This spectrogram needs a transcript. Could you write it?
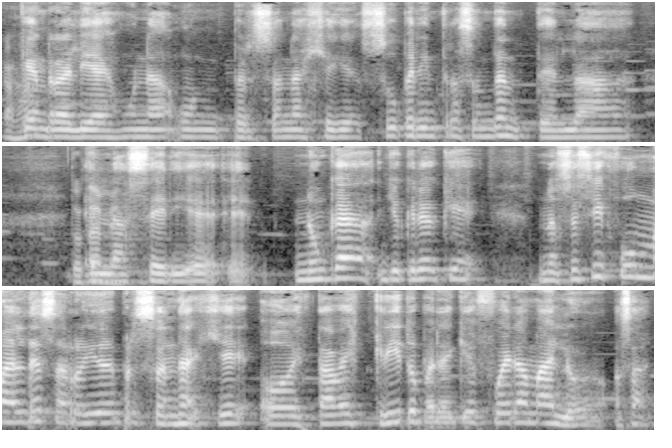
Ajá. que en realidad es una, un personaje súper intrascendente en la, en la serie. Eh, nunca, yo creo que, no sé si fue un mal desarrollo de personaje o estaba escrito para que fuera malo, o sea,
